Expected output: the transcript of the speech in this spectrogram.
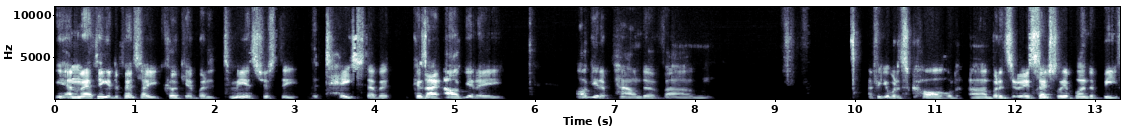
yeah. I mean, I think it depends how you cook it, but it, to me, it's just the the taste of it. Because I I'll get a I'll get a pound of um, I forget what it's called, um, but it's essentially a blend of beef,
